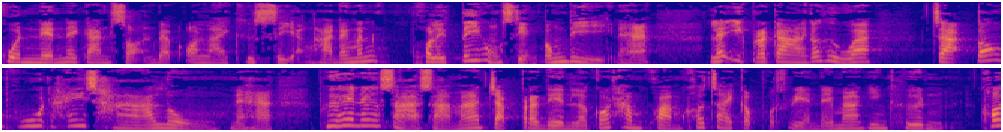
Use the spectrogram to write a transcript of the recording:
ควรเน้นในการสอนแบบออนไลน์คือเสียงค่ะ ดังนั้นคุณภาพของเสียงต้องดีนะคะและอีกประการก็คือว่าจะต้องพูดให้ช้าลงนะคะเพื่อให้นักศึกษาสามารถจับประเด็น แล้วก็ทำความเข้าใจกับบทเรียนได้มากยิ่งขึ้น ข้อ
